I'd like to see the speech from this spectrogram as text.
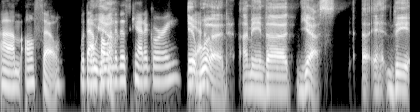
um, also. Would that oh, fall yeah. into this category? It yeah. would. I mean, the yes, uh, the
